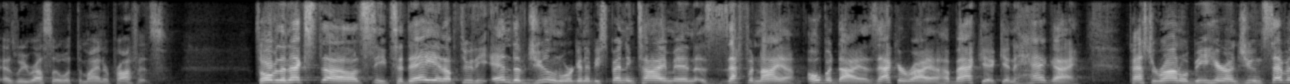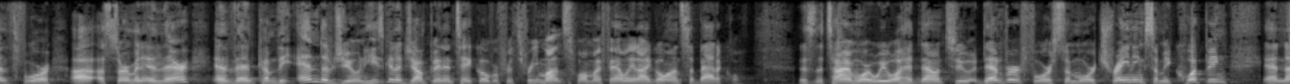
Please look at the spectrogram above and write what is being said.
as we wrestle with the minor prophets. So, over the next, uh, let's see, today and up through the end of June, we're going to be spending time in Zephaniah, Obadiah, Zechariah, Habakkuk, and Haggai. Pastor Ron will be here on June 7th for uh, a sermon in there. And then come the end of June, he's going to jump in and take over for three months while my family and I go on sabbatical. This is the time where we will head down to Denver for some more training, some equipping, and uh,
